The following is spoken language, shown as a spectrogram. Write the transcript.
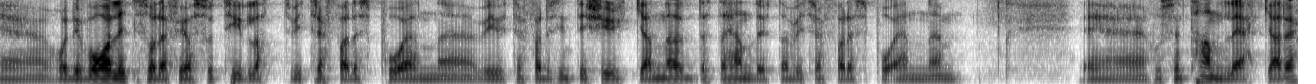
Eh, och det var lite så därför jag såg till att vi träffades på en, eh, vi träffades inte i kyrkan när detta hände, utan vi träffades på en, eh, eh hos en tandläkare.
